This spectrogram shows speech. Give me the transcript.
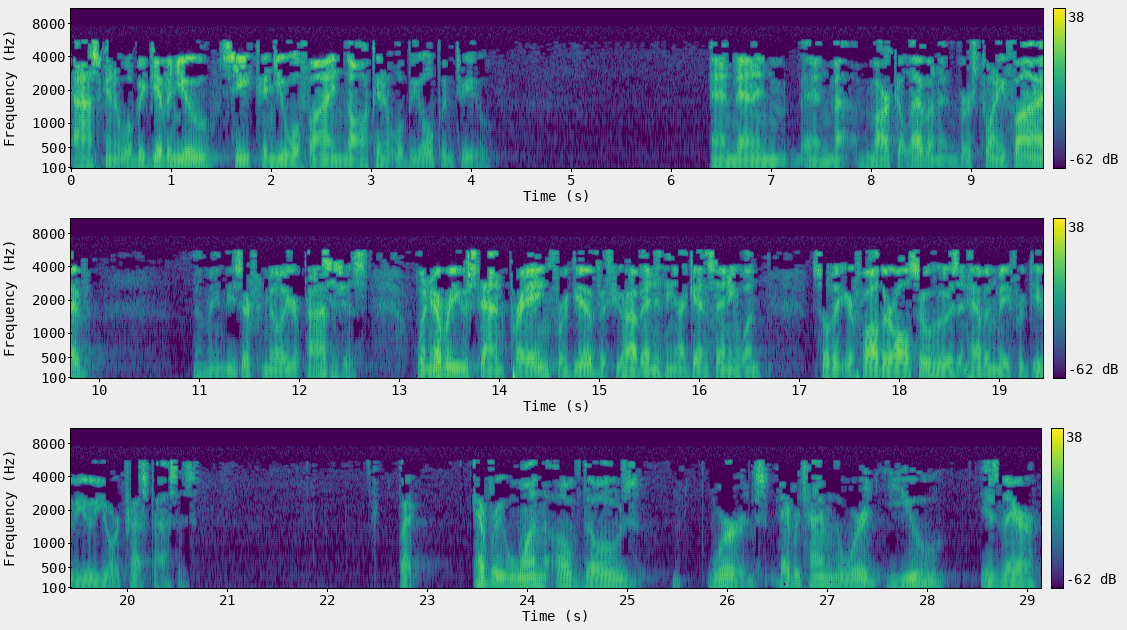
Ask and it will be given you, seek and you will find, knock and it will be open to you. And then in, in Mark 11 and verse 25, I mean, these are familiar passages. Whenever you stand praying, forgive if you have anything against anyone so that your Father also who is in heaven may forgive you your trespasses. But every one of those words, every time the word you is there,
